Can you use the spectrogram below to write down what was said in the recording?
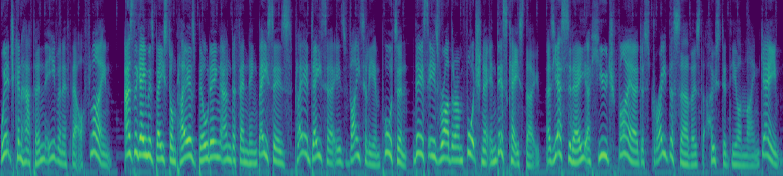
which can happen even if they're offline. As the game is based on players building and defending bases, player data is vitally important. This is rather unfortunate in this case though, as yesterday a huge fire destroyed the servers that hosted the online game.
